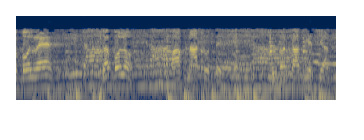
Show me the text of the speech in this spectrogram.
सब बोल रहे हैं? सब बोलो। पाप नाश होते। बरसात भी अच्छी आती।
